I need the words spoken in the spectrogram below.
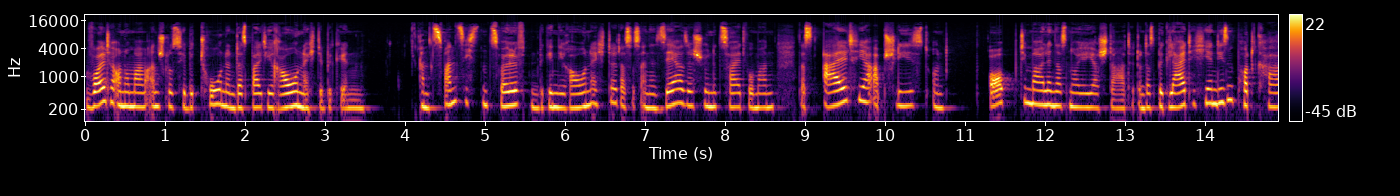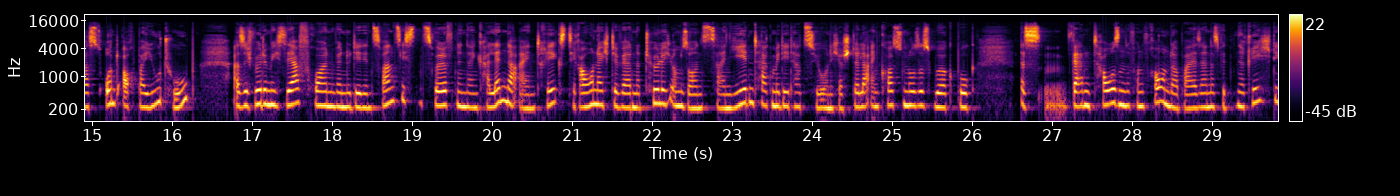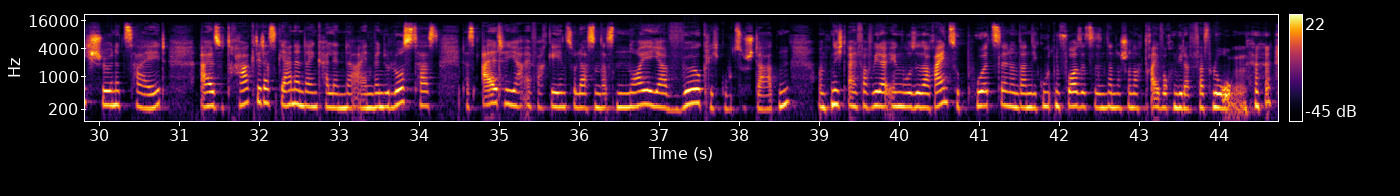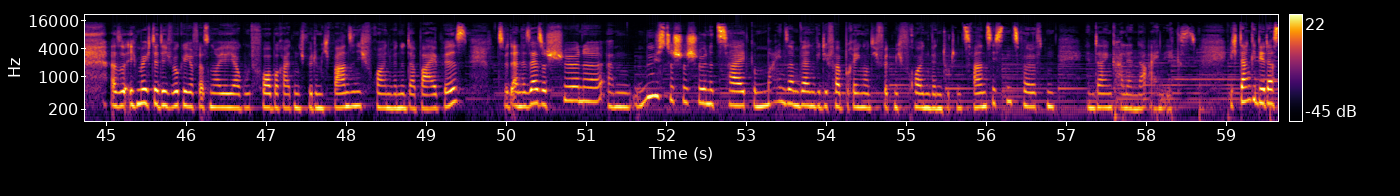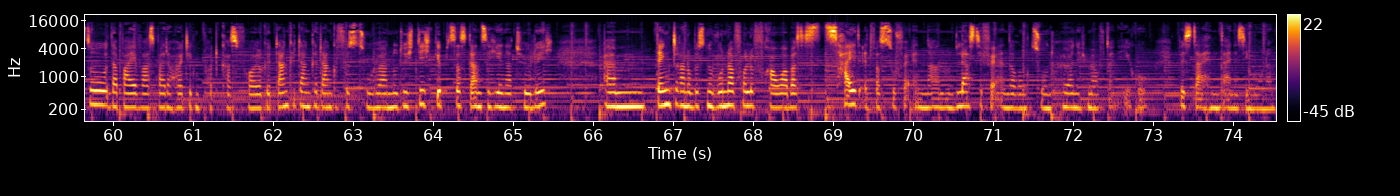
wollte auch nochmal im Anschluss hier betonen, dass bald die Rauhnächte beginnen. Am 20.12. beginnen die Rauhnächte. Das ist eine sehr, sehr schöne Zeit, wo man das alte Jahr abschließt und optimal in das neue Jahr startet. Und das begleite ich hier in diesem Podcast und auch bei YouTube. Also ich würde mich sehr freuen, wenn du dir den 20.12. in deinen Kalender einträgst. Die Rauhnächte werden natürlich umsonst sein. Jeden Tag Meditation. Ich erstelle ein kostenloses Workbook es werden tausende von Frauen dabei sein. Das wird eine richtig schöne Zeit. Also trag dir das gerne in deinen Kalender ein, wenn du Lust hast, das alte Jahr einfach gehen zu lassen, das neue Jahr wirklich gut zu starten und nicht einfach wieder irgendwo so da rein zu purzeln und dann die guten Vorsätze sind dann schon nach drei Wochen wieder verflogen. also ich möchte dich wirklich auf das neue Jahr gut vorbereiten. Ich würde mich wahnsinnig freuen, wenn du dabei bist. Es wird eine sehr, sehr schöne, ähm, mystische, schöne Zeit. Gemeinsam werden wir die verbringen und ich würde mich freuen, wenn du den 20.12 12. in deinen Kalender einigst. Ich danke dir, dass du dabei warst bei der heutigen Podcast-Folge. Danke, danke, danke fürs Zuhören. Nur durch dich gibt es das Ganze hier natürlich. Ähm, denk dran, du bist eine wundervolle Frau, aber es ist Zeit, etwas zu verändern. Und lass die Veränderung zu und hör nicht mehr auf dein Ego. Bis dahin, deine Simone.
